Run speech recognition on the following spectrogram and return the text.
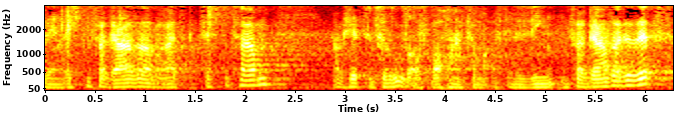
Den rechten Vergaser bereits getestet haben, habe ich jetzt den Versuchsaufbau einfach mal auf den linken Vergaser gesetzt.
